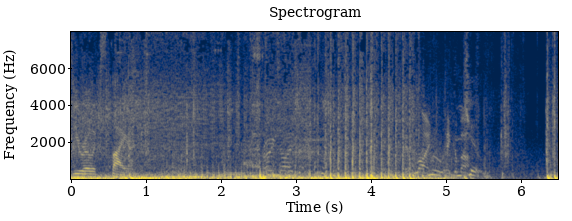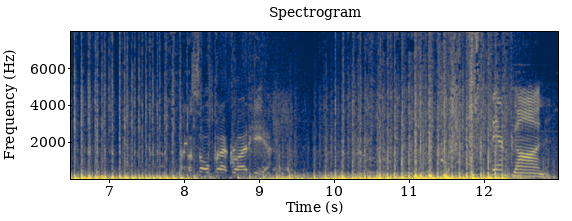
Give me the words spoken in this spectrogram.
Zero expired. Throwing nine Get light, pick 'em up. Two. Assault pack right here. They're gone.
